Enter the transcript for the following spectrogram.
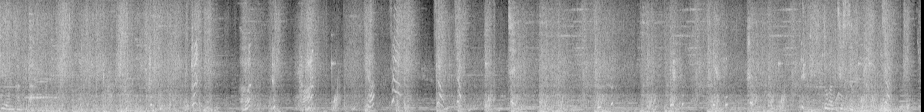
후영 간파. 도망칠 수 없다.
